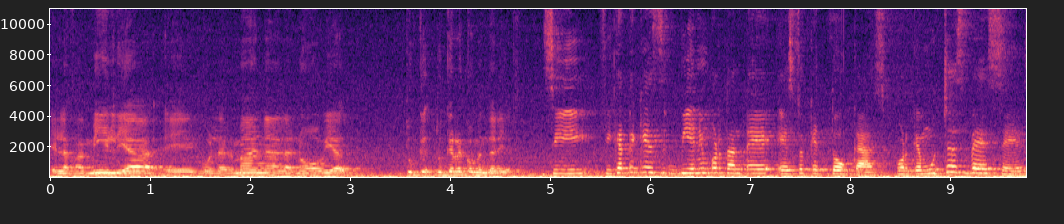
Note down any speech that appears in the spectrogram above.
en la familia, eh, con la hermana, la novia? ¿Tú qué, ¿Tú qué recomendarías? Sí, fíjate que es bien importante esto que tocas, porque muchas veces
